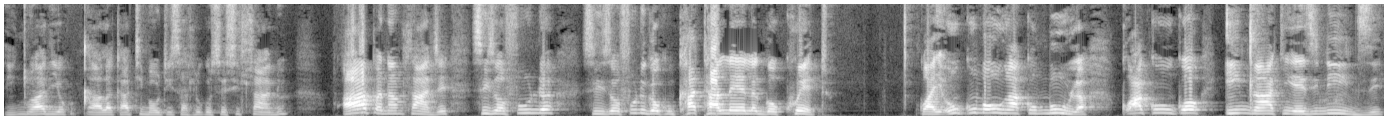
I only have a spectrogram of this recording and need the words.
incwadi yokuqala kaTimoti isahluko sesihlanu. Apha namhlanje sizofunda sizofunda ngokukhathalela ngokwethu. Kwaye ukuba ungakhumbula kwakukho ingxaki ezininzi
